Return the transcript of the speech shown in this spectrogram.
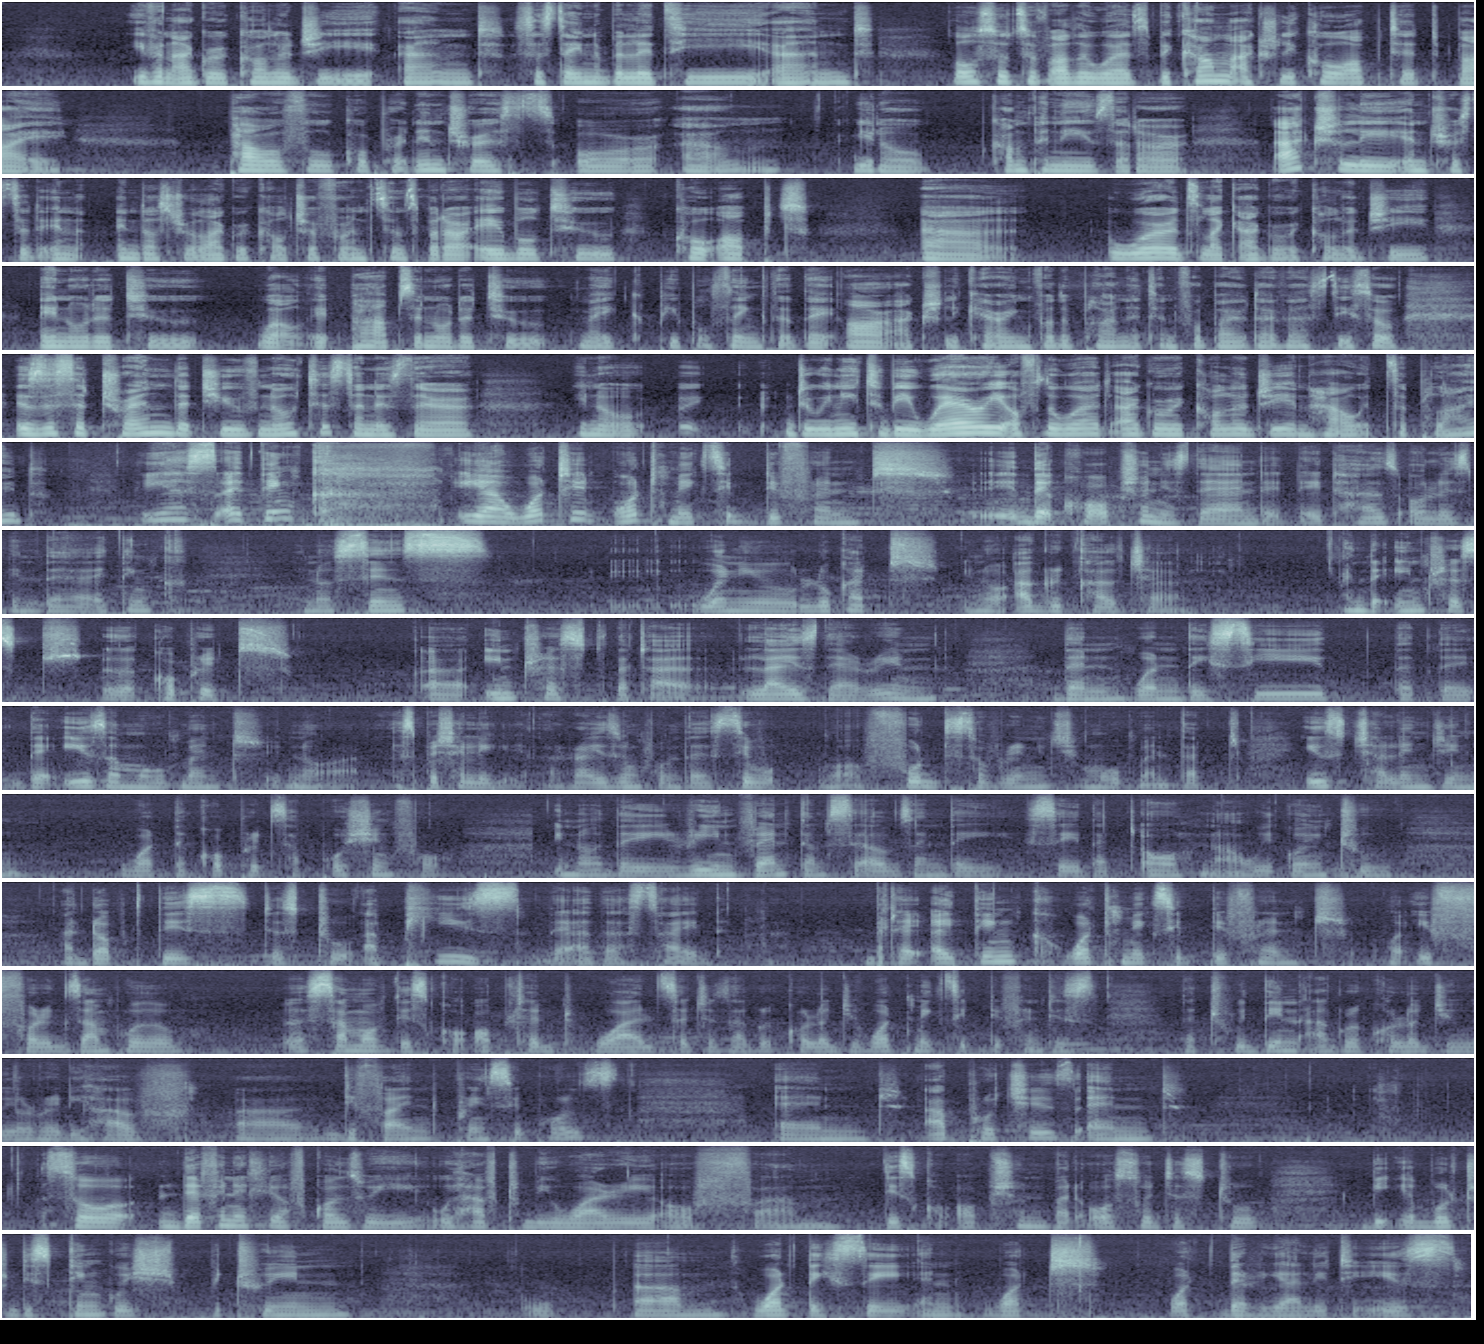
even agroecology and sustainability and all sorts of other words become actually co opted by powerful corporate interests or, um, you know, companies that are actually interested in industrial agriculture, for instance, but are able to co opt uh, words like agroecology in order to well, it, perhaps in order to make people think that they are actually caring for the planet and for biodiversity. So, is this a trend that you've noticed? And is there, you know, do we need to be wary of the word agroecology and how it's applied? Yes, I think, yeah, what it what makes it different, eh, the co-option is there and it, it has always been there. I think, you know, since eh, when you look at you know agriculture and the interest, the corporate uh, interest that uh, lies therein, then when they see that they, there is a movement, you know, especially arising from the civil, uh, food sovereignty movement that is challenging what the corporates are pushing for, you know, they reinvent themselves and they say that, oh, now we're going to adopt this just to appease the other side. But I, I think what makes it different, if, for example, some of these co-opted words such as agroecology what makes it different is that within agroecology we already have uh, defined principles and approaches and so definitely of course we, we have to be wary of um, this co-option but also just to be able to distinguish between um, what they say and what what the reality is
